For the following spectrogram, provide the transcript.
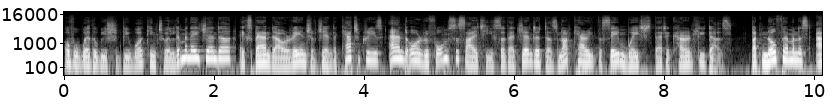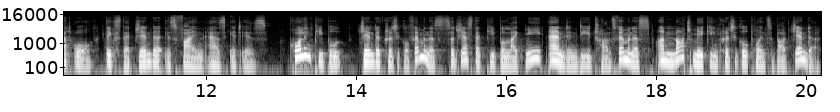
over whether we should be working to eliminate gender, expand our range of gender categories, and or reform society so that gender does not carry the same weight that it currently does. But no feminist at all thinks that gender is fine as it is. Calling people gender critical feminists suggests that people like me, and indeed trans feminists, are not making critical points about gender.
